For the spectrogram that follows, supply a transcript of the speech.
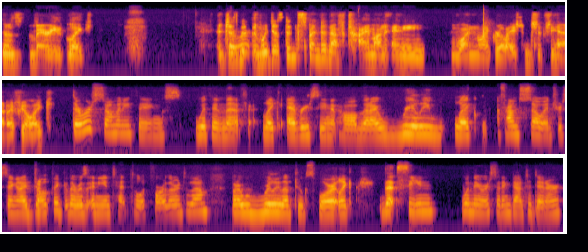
It was very like it just There we just didn't spend enough time on any one like relationship she had. I feel like there were so many things within that like every scene at home that i really like found so interesting and i don't think there was any intent to look farther into them but i would really love to explore it. Like that scene when they were sitting down to dinner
